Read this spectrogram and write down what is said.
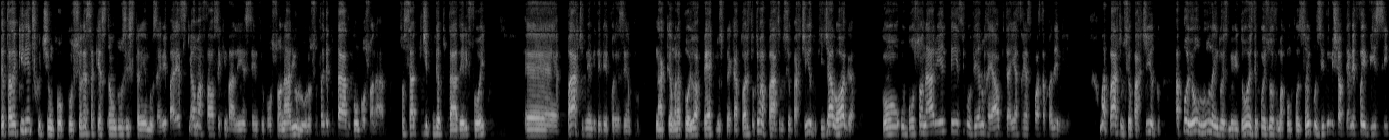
Deputado, eu queria discutir um pouco com o senhor essa questão dos extremos. Aí. Me parece que há uma falsa equivalência entre o Bolsonaro e o Lula. O senhor foi deputado com o Bolsonaro. O senhor sabe que tipo de deputado ele foi. É, parte do MDB, por exemplo, na Câmara apoiou a PEC dos precatórios. Então, tem uma parte do seu partido que dialoga com o Bolsonaro e ele tem esse governo real que está aí, essa resposta à pandemia. Uma parte do seu partido apoiou o Lula em 2002, depois houve uma composição, inclusive o Michel Temer foi vice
